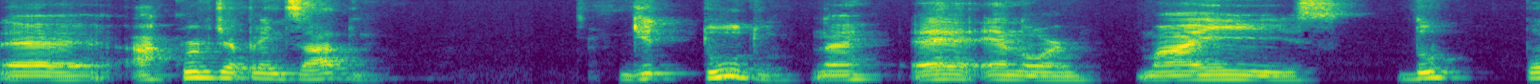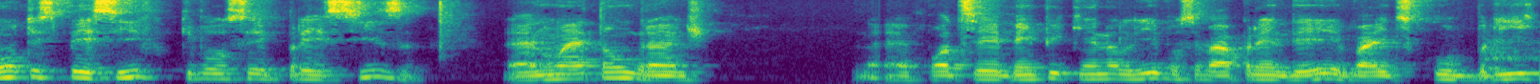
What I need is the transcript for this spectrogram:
é, a curva de aprendizado de tudo né, é, enorme, mas do ponto específico que você precisa, é, não é tão grande. É, pode ser bem pequeno ali, você vai aprender, vai descobrir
